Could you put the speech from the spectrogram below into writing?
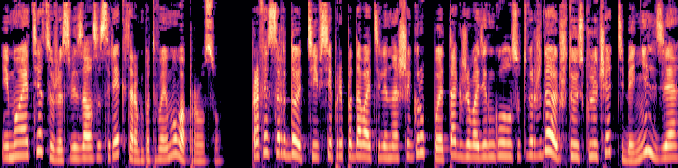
и мой отец уже связался с ректором по твоему вопросу. Профессор Дотти и все преподаватели нашей группы также в один голос утверждают, что исключать тебя нельзя.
